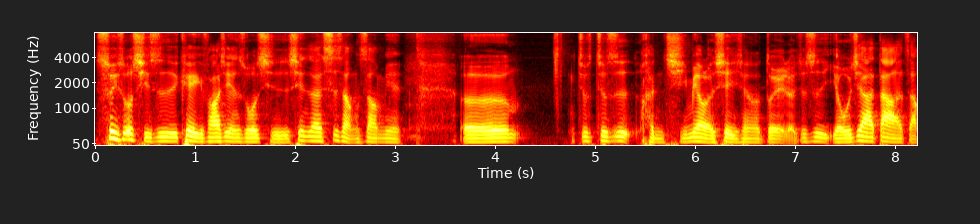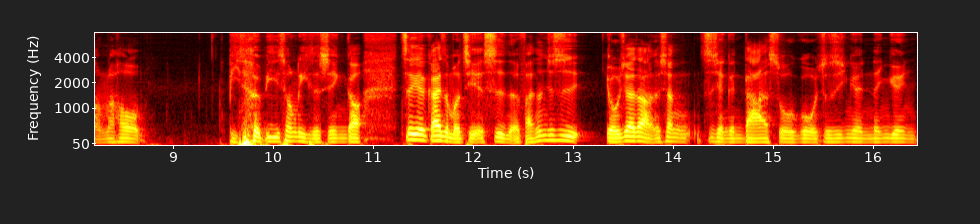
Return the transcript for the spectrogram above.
所以说其实可以发现说，其实现在市场上面，呃，就就是很奇妙的现象就对了，就是油价大涨，然后比特币创历史新高，这个该怎么解释呢？反正就是。油价大涨，像之前跟大家说过，就是因为能源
